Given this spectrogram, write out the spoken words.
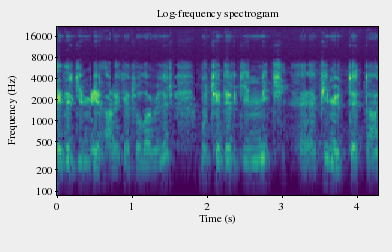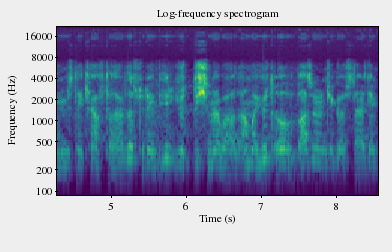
tedirgin bir hareket olabilir. Bu tedirginlik e, bir müddet daha önümüzdeki haftalarda sürebilir yurt dışına bağlı. Ama yurt o az önce gösterdiğim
